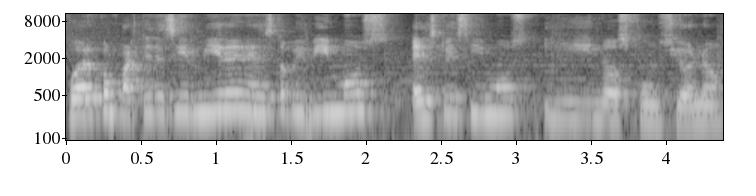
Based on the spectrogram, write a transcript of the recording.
poder compartir, decir, miren, esto vivimos, esto hicimos y nos funcionó.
